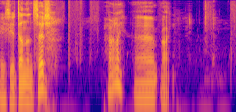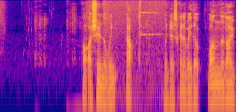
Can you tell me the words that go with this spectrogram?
Easier done than said, apparently. Um, right. Well, I assume the win oh, window's going to be the one that I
